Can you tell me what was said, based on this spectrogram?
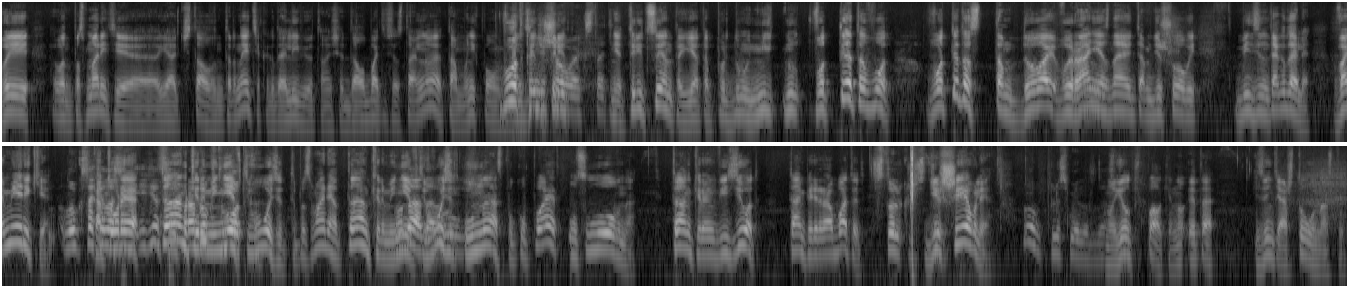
Вы, вот посмотрите, я читал в интернете, когда Ливию там начали долбать и все остальное, там у них, по-моему, Водка три- дешевая, кстати. Нет, 3 цента, я так думаю, не- ну вот это вот, вот это там, давай, в Иране, я знаю, там дешевый бензин и так далее. В Америке, Ну, кстати, которая танкерами нефть водка. возит, ты посмотри, а танкерами Ну нефть да, да, возит, ну, у нас покупает условно, танкерами везет, там перерабатывает, Столько же. дешевле. Ну, плюс-минус, да. Но елки-палки, ну это, извините, а что у нас тут?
